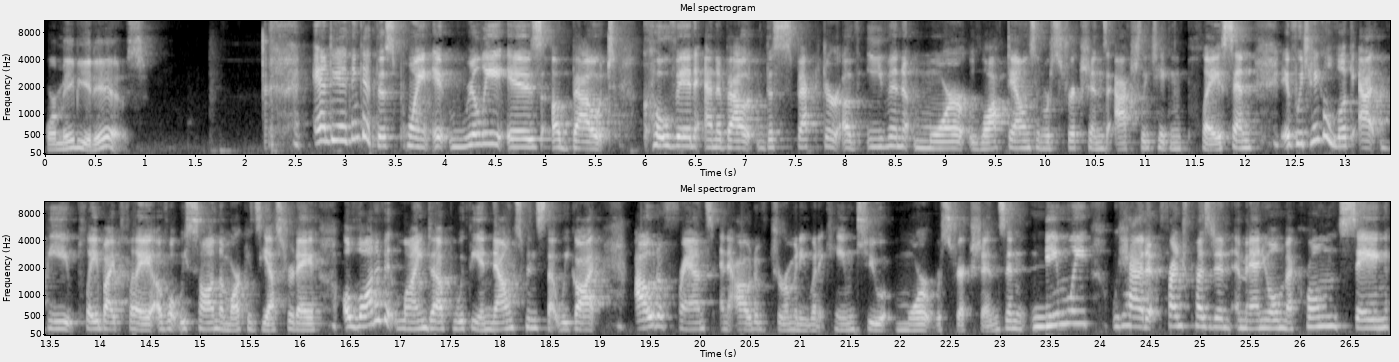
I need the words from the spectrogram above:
Or maybe it is. Andy, I think at this point, it really is about COVID and about the specter of even more lockdowns and restrictions actually taking place. And if we take a look at the play by play of what we saw in the markets yesterday, a lot of it lined up with the announcements that we got out of France and out of Germany when it came to more restrictions. And namely, we had French President Emmanuel Macron saying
